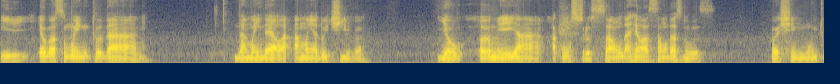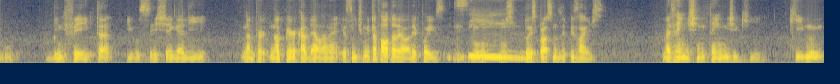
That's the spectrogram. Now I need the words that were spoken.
E eu gosto muito da da mãe dela, a mãe adotiva. E eu amei a, a construção da relação das duas. Eu achei muito bem feita e você chega ali na, na perca dela, né? Eu senti muita falta dela depois, no- nos dois próximos episódios. Mas a gente entende que, que, não,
